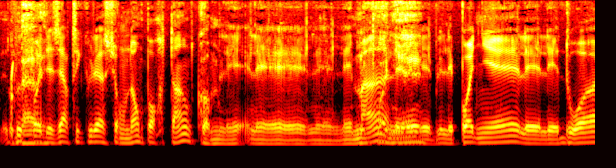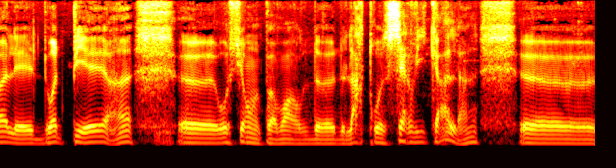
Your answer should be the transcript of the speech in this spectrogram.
toutefois, Bah oui. des articulations non portantes comme les, les, les, les mains, les, les poignets, les, doigts, les doigts de pied. Hein. Euh, aussi, on peut avoir de, de l'arthrose cervicale. Hein. Euh,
